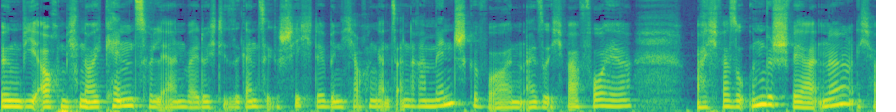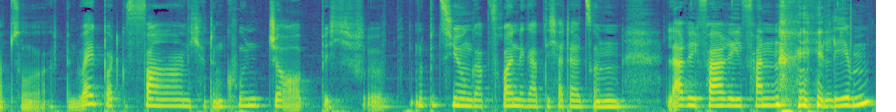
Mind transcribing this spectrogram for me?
irgendwie auch mich neu kennenzulernen, weil durch diese ganze Geschichte bin ich auch ein ganz anderer Mensch geworden. Also ich war vorher ich war so unbeschwert, ne? Ich habe so, ich bin Wakeboard gefahren, ich hatte einen coolen Job, ich äh, eine Beziehung gehabt, Freunde gehabt, ich hatte halt so ein Larifari-Fun-Leben.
